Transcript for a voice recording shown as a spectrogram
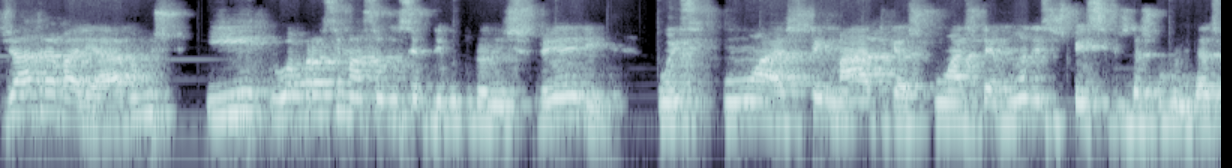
já trabalhávamos e a aproximação do Centro de Cultura Luiz Freire com, esse, com, as temáticas, com as demandas específicas das comunidades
